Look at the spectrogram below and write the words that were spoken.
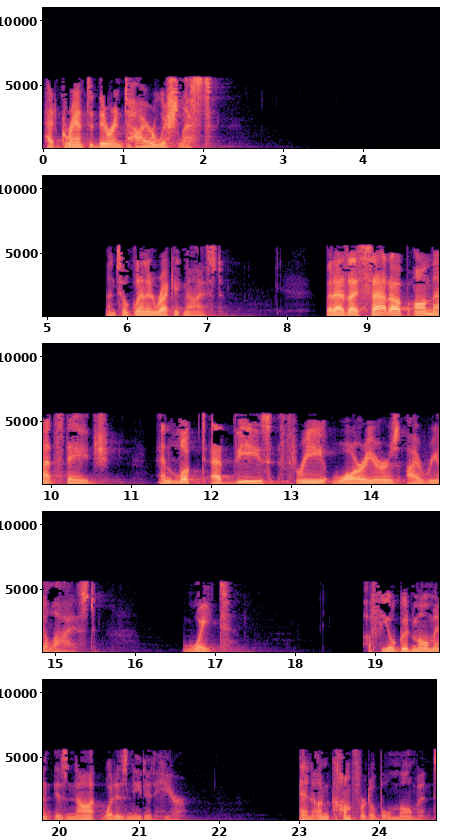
had granted their entire wish list. Until Glennon recognized. But as I sat up on that stage and looked at these three warriors, I realized Wait. A feel good moment is not what is needed here. An uncomfortable moment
